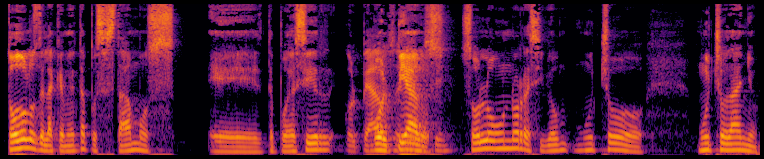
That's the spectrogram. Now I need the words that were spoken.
Todos los de la camioneta pues estábamos eh, te puedo decir, golpeados. Solo uno recibió mucho, mucho daño.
